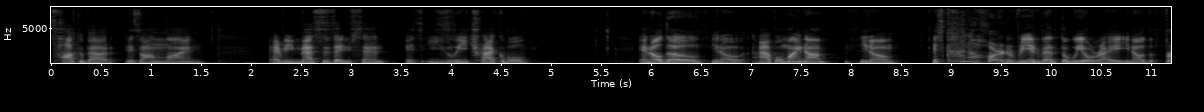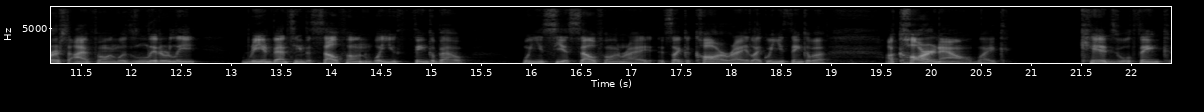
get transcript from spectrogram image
talk about is online. Every message that you sent is easily trackable. And although, you know, Apple might not, you know, it's kind of hard to reinvent the wheel, right? You know, the first iPhone was literally reinventing the cell phone, what you think about when you see a cell phone, right? It's like a car, right? Like when you think of a a car now, like kids will think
